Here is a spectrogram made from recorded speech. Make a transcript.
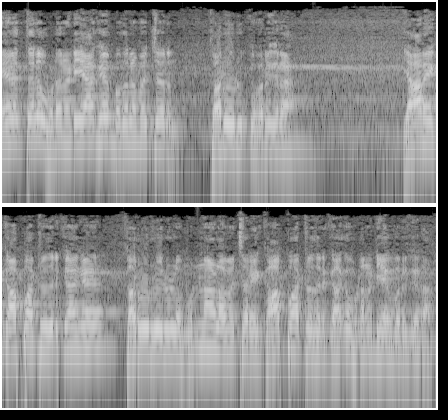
நேரத்தில் உடனடியாக முதலமைச்சர் கரூருக்கு வருகிறார். யாரை காப்பாற்றுவதற்காக? கரூரில் உள்ள முன்னாள் அமைச்சரை காப்பாற்றுவதற்காக உடனடியாக வருகிறார்.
